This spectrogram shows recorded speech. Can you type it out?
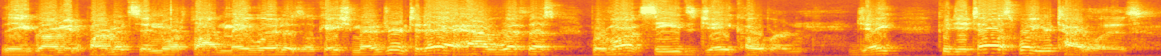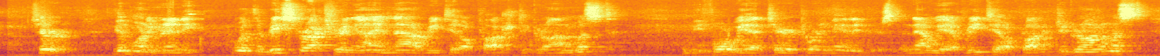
the agronomy departments in North Platte and Maywood as location manager, and today I have with us Brevant Seeds Jay Coburn. Jay, could you tell us what your title is? Sure. Good morning, Randy. With the restructuring, I am now a retail product agronomist. Before we had territory managers, but now we have retail product agronomists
